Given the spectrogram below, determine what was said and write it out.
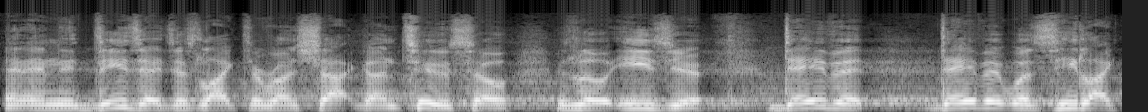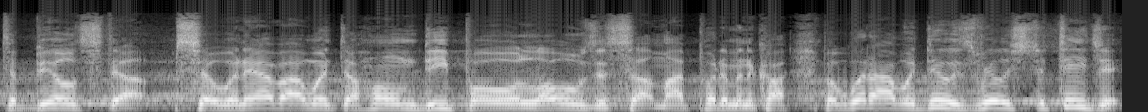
And, and DJ just liked to run shotgun too, so it was a little easier. David, David was, he liked to build stuff. So whenever I went to Home Depot or Lowe's or something, I put him in the car. But what I would do is really strategic.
